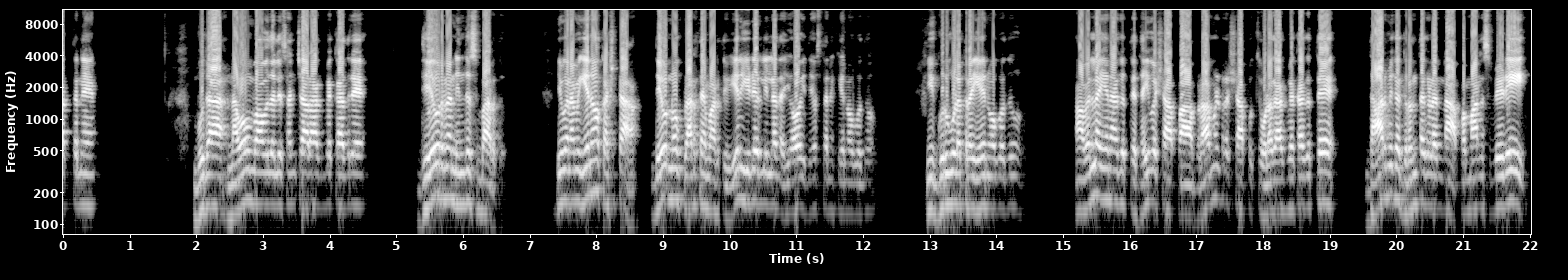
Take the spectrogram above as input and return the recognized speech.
ಆಗ್ತಾನೆ. ಬುಧ ನವಮ ಭಾವದಲ್ಲಿ ಸಂಚಾರ ಆಗ್ಬೇಕಾದ್ರೆ ದೇವ್ರನ್ನ ನಿಂದಿಸಬಾರ್ದು. ಇವಾಗ ನಮಗೇನೋ ಕಷ್ಟ ದೇವ್ರನ್ನ ಹೋಗಿ ಪ್ರಾರ್ಥನೆ ಮಾಡ್ತೀವಿ. ಏನು ಈಡೇರ್ಲಿಲ್ಲ ಅಂದ್ರೆ, ಅಯ್ಯೋ, ಈ ದೇವಸ್ಥಾನಕ್ಕೆ ಏನ್ ಹೋಗೋದು? ಈ ಗುರುಗಳ ಹತ್ರ ಏನ್ ಹೋಗೋದು? ಅವೆಲ್ಲ ಏನಾಗುತ್ತೆ? ದೈವ ಶಾಪ, ಬ್ರಾಹ್ಮಣರ ಶಾಪಕ್ಕೆ ಒಳಗಾಗ್ಬೇಕಾಗತ್ತೆ. ಧಾರ್ಮಿಕ ಗ್ರಂಥಗಳನ್ನ ಅಪಮಾನಿಸಬೇಡಿ.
